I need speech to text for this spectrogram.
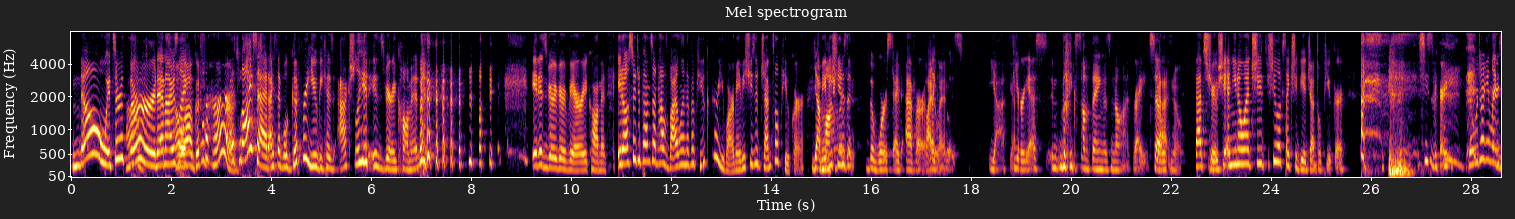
No, it's her oh. third. And I was Oh, like, wow, good well, for her. That's what I said. I said, well, good for you because actually it is very common. Like, it is very, very, very common. It also depends on how violent of a puker you are. Maybe she's a gentle puker. Yeah, Maybe she doesn't- The worst I've ever. Like Violent. it was, yeah, Yeah. furious. Like something was not right. So yeah, no. that's true. She and you know what? She she looks like she'd be a gentle puker. She's very. No, we're talking like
